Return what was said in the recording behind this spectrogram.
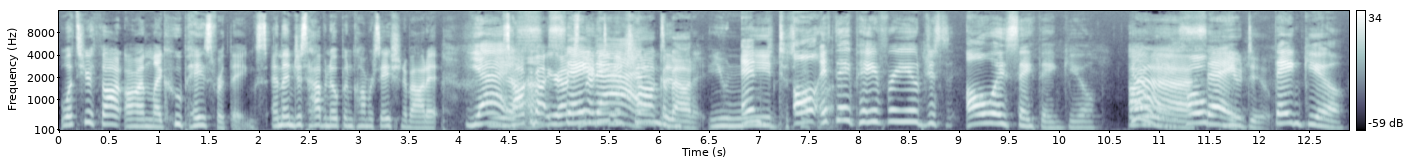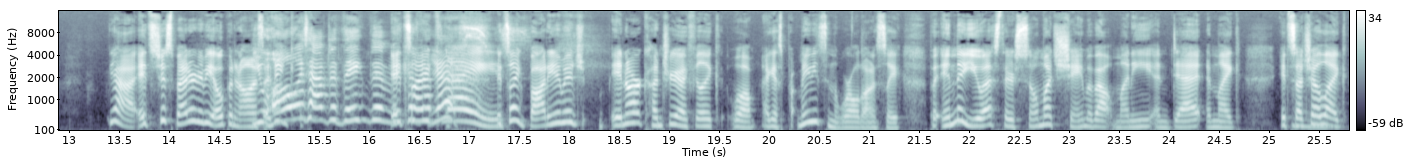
what's your thought on like who pays for things and then just have an open conversation about it yes. Talk about your say expectations. that. talk about it. You need And to talk all, about if they pay for you, just always say thank you. Yeah. Always Hope say you do. Thank you. yeah it's just better to be open and honest You i think always have to thank them. it's like that's nice. it's like body image in our country i feel like well i guess maybe it's in the world honestly but in the us there's so much shame about money and debt and like it's such a mm-hmm. like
